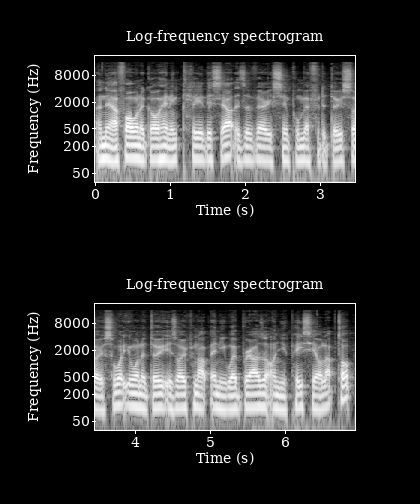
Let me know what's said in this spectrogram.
And now if I want to go ahead and clear this out there's a very simple method to do so. So what you want to do is open up any web browser on your PC or laptop.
